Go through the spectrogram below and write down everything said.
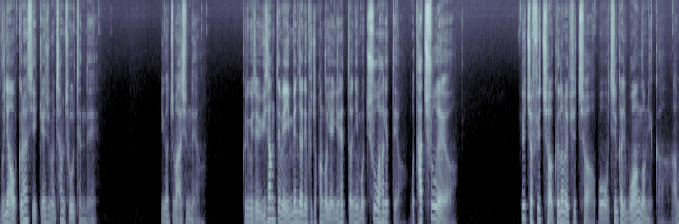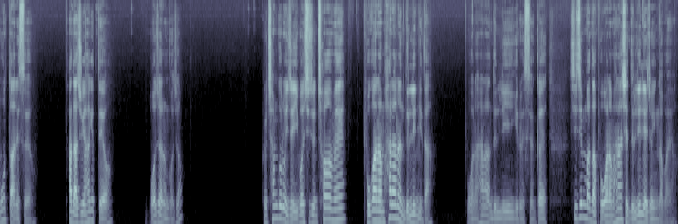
문양 업글 할수 있게 해주면 참 좋을 텐데 이건 좀 아쉽네요. 그리고 이제 위상 때문에 인벤 자리 부족한 거 얘기를 했더니 뭐 추후하겠대요. 뭐 다 추후예요. 퓨처 퓨처 그놈의 퓨처 뭐 지금까지 뭐 한 겁니까? 아무것도 안 했어요. 다 나중에 하겠대요. 뭐 하자는 거죠? 그리고 참고로 이제 이번 시즌 처음에 보관함 하나는 늘립니다. 보관함 하나 늘리기로 했어요. 그러니까 시즌마다 보관함 하나씩 늘릴 예정인가 봐요.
